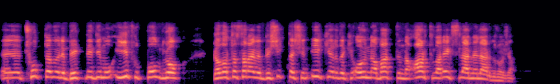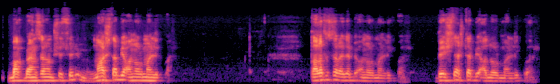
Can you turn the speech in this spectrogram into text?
E, çok da böyle beklediğim o iyi futbol yok. Galatasaray ve Beşiktaş'ın ilk yarıdaki oyununa baktığında artılar eksiler nelerdir hocam? Bak ben sana bir şey söyleyeyim mi? Maçta bir anormallik var. Galatasaray'da bir anormallik var. Beşiktaş'ta bir anormallik var.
